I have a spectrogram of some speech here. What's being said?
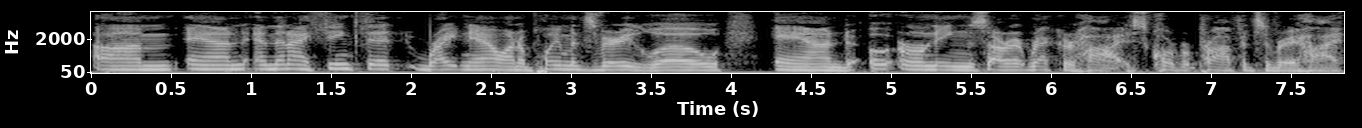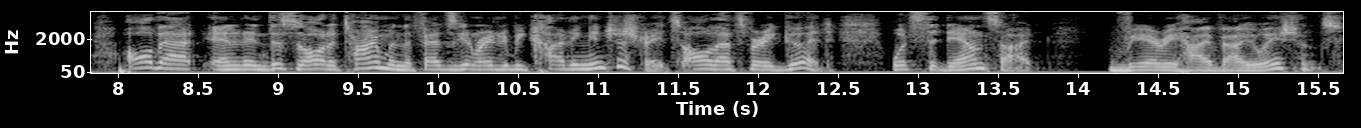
um, and and then I think that right now unemployment's very low and and earnings are at record highs. Corporate profits are very high. All that, and, and this is all at a time when the Fed's getting ready to be cutting interest rates. All that's very good. What's the downside? Very high valuations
